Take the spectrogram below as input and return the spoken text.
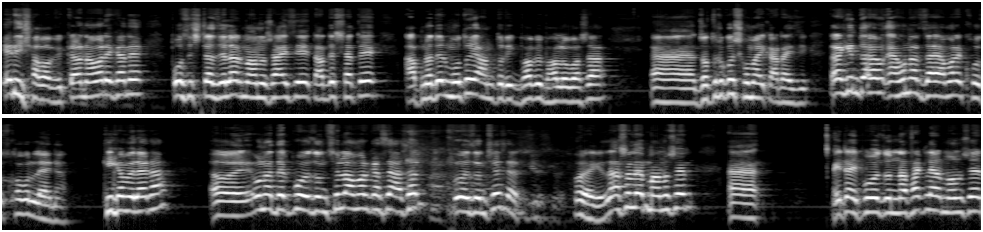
এরই স্বাভাবিক কারণ আমার এখানে পঁচিশটা জেলার মানুষ আইছে তাদের সাথে আপনাদের মতোই আন্তরিকভাবে ভালোবাসা। যতটুকু সময় কাটাইছি, তারা কিন্তু এখন- আর যায়, আমার খোঁজ খবর নেয় না। কি খাবে নেয় না? ওনাদের প্রয়োজন ছিল আমার কাছে আসার, প্রয়োজন শেষ আর হয়ে গেছে। আসলে মানুষের এটাই প্রয়োজন না থাকলে আর মানুষের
